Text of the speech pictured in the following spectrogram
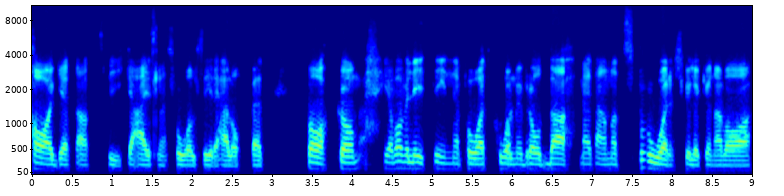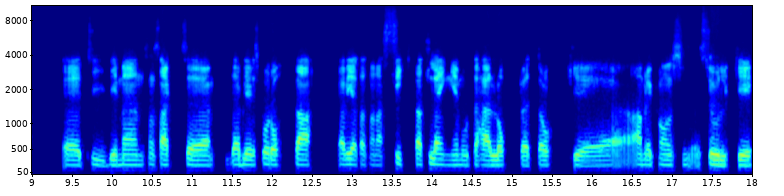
taget att spika Icelands Falls i det här loppet. Bakom, jag var väl lite inne på att Kolmi Brodda med ett annat spår skulle kunna vara eh, tidig, men som sagt, eh, där blev det spår åtta. Jag vet att man har siktat länge mot det här loppet och eh, amerikansk sulky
